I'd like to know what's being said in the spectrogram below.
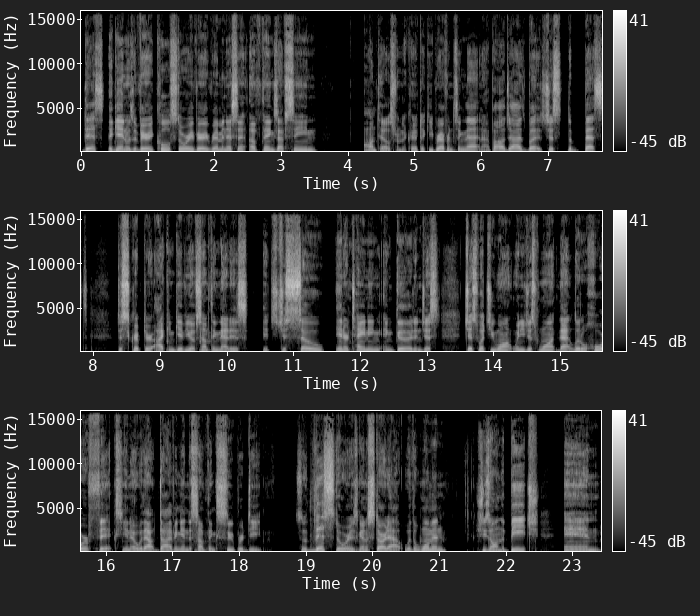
this, again, was a very cool story, very reminiscent of things I've seen on Tales from the Crypt. I keep referencing that, and I apologize, but it's just the best descriptor I can give you of something that is it's just so entertaining and good and just just what you want when you just want that little horror fix, you know, without diving into something super deep. So this story is going to start out with a woman. She's on the beach and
